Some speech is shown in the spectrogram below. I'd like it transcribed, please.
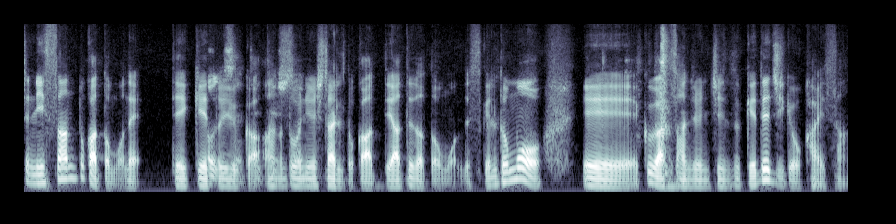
日産とかともね、提携というか、うね、あの導入したりとかってやってたと思うんですけれども、えー、9月30日付で事業解散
